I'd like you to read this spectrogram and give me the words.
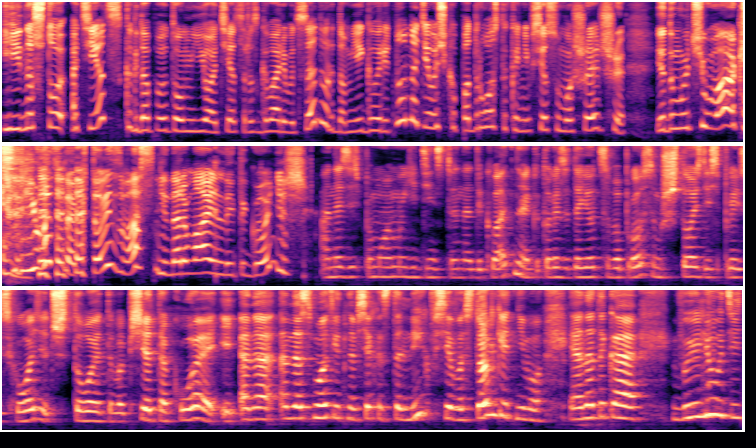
И на что отец, когда потом ее отец разговаривает с Эдвардом, ей говорит, ну, она девочка-подросток, они все сумасшедшие. Я думаю, чувак, серьезно, кто из вас ненормальный, ты гонишь? Она здесь, по-моему, единственная адекватная, которая задается вопросом, что здесь происходит, что это вообще такое. И она, она смотрит на всех остальных, все в восторге от него, и она такая, вы люди,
